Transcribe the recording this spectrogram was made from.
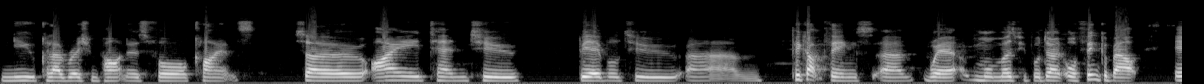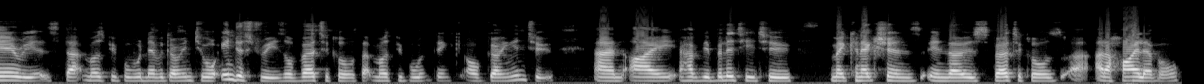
new collaboration partners for clients. So I tend to be able to um, pick up things uh, where more, most people don't, or think about areas that most people would never go into or industries or verticals that most people wouldn't think of going into. And I have the ability to make connections in those verticals uh, at a high level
